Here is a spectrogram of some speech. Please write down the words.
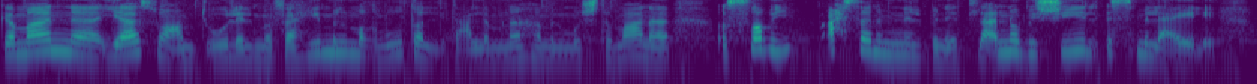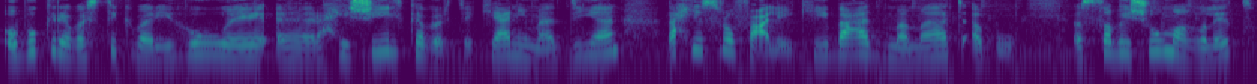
كمان ياسو عم تقول المفاهيم المغلوطة اللي تعلمناها من مجتمعنا الصبي أحسن من البنت لأنه بيشيل اسم العيلة وبكرة بس تكبري هو آه، رح يشيل كبرتك. يعني ماديا رح يصرف عليكي بعد ما مات أبوه. الصبي شو ما غلط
